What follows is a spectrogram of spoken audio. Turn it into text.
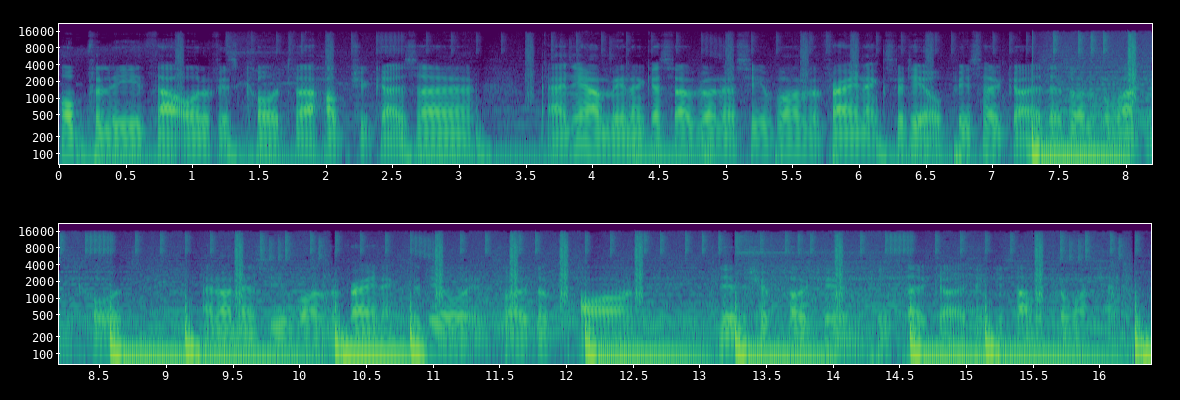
hopefully that all of his code that helped you guys out. And yeah, I mean, I guess that'll be on see you on the very next video. Peace out, guys. There's all of the working codes. And a see you all in the very next video inside of our dealership tycoon. Peace out, guys. Thank you so much for watching.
